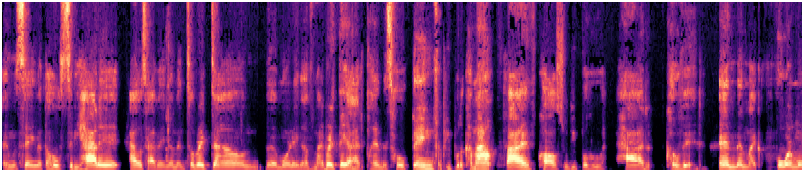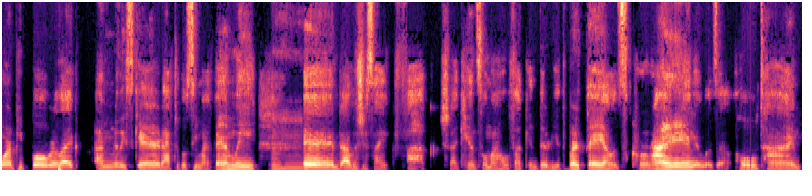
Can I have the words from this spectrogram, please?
and was saying that the whole city had it. I was having a mental breakdown the morning of my birthday. I had planned this whole thing for people to come out. Five calls from people who had COVID, and then like four more people were like, "I'm really scared. I have to go see my family." Mhm. And I was just like, fuck, should I cancel my whole fucking 30th birthday? I was crying. It was a whole time.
